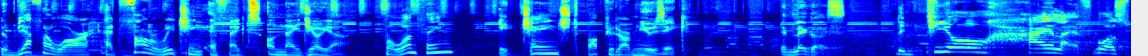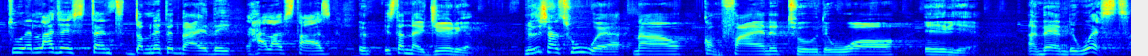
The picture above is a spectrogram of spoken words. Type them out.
The Biafra War had far reaching effects on Nigeria. For one thing, it changed popular music. In Lagos, the pure high life was to a larger extent dominated by the high life stars in eastern Nigeria. Musicians who were now confined to the war area. And then the West,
